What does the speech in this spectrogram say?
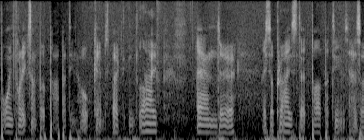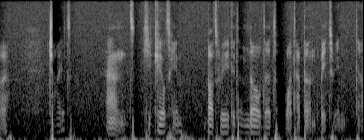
points. For example, Palpatine who came back into life. And uh, I surprised that Palpatine has a child and he killed him, but we didn't know that what happened between them.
